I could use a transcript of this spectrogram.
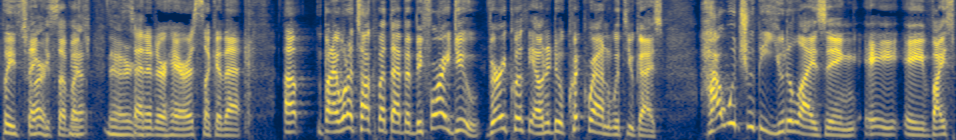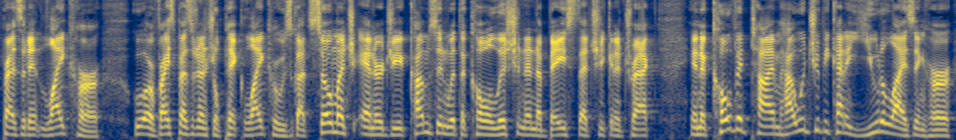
Please, It's thank hard. you so much. Yeah, there you go. Senator Harris, look at that. Uh, but I want to talk about that. But before I do, very quickly, I want to do a quick round with you guys. How would you be utilizing a, a vice president like her, who or vice presidential pick like her, who's got so much energy, comes in with a coalition and a base that she can attract in a COVID time? How would you be kind of utilizing her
